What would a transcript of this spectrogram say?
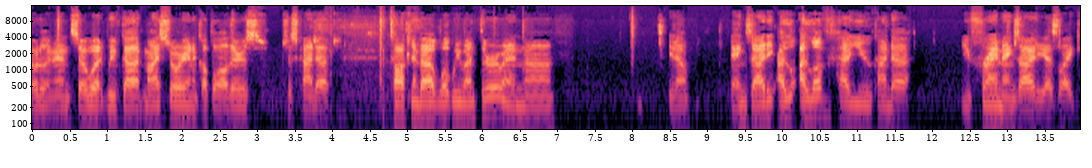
Totally, man. So what we've got my story and a couple others, just kind of talking about what we went through and uh, you know anxiety. I I love how you kind of you frame anxiety as like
